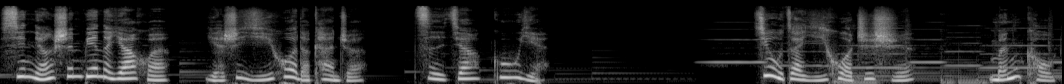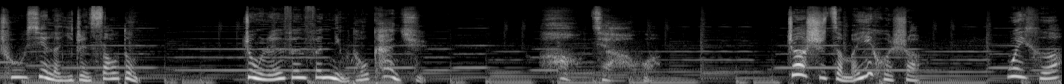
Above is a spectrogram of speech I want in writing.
新娘身边的丫鬟也是疑惑的看着自家姑爷。就在疑惑之时，门口出现了一阵骚动，众人纷纷扭头看去。好家伙，这是怎么一回事？为何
